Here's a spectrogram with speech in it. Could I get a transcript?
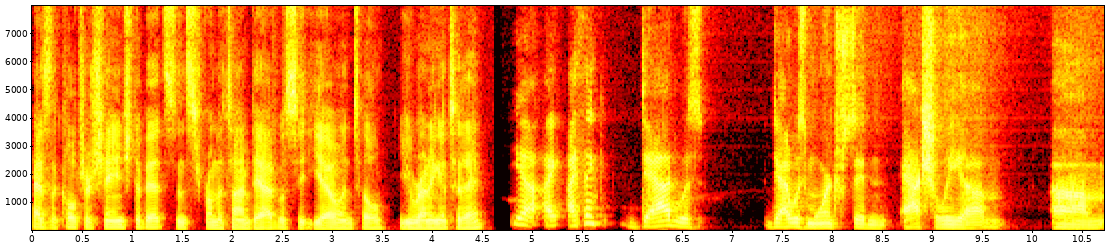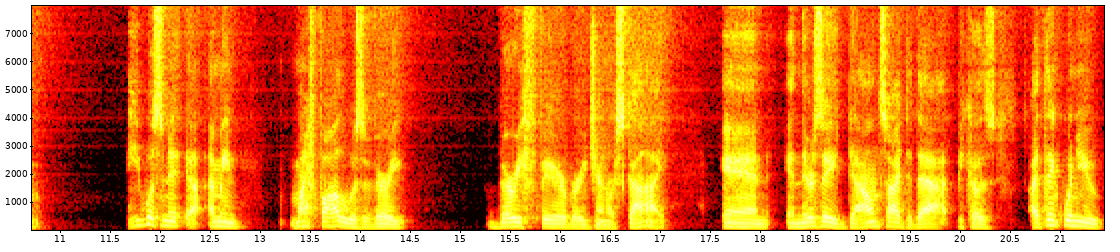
Has the culture changed a bit since from the time Dad was CEO until you running it today? Yeah, I, I think Dad was Dad was more interested in actually um, um, he wasn't. I mean, my father was a very, very fair, very generous guy, and and there's a downside to that because I think when you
